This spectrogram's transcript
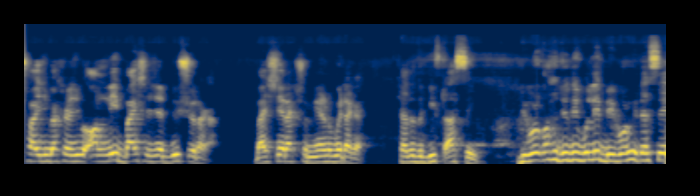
ছয় জিবি একশো জিবি অনলি বাইশ হাজার দুশো টাকা। বাইশ হাজার একশো নিরানব্বই টাকা। সাথে তো গিফট আছেই। ভিভোর কথা যদি বলি ভিভোর হইতেছে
